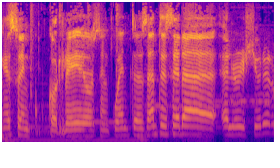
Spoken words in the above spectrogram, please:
eso en correos, en cuentas. Antes era Ellery Shooter,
